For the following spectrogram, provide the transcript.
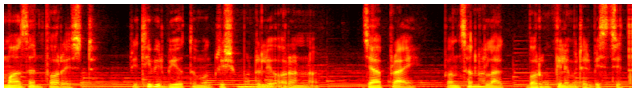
আমাজন ফরেস্ট পৃথিবীর বৃহত্তম গ্রীষ্মমণ্ডলীয় অরণ্য, যা প্রায় পঞ্চান্ন লাখ বর্গ কিলোমিটার বিস্তৃত।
